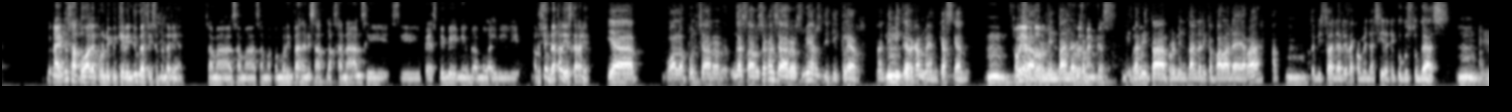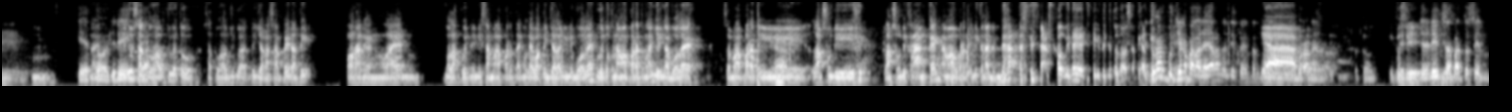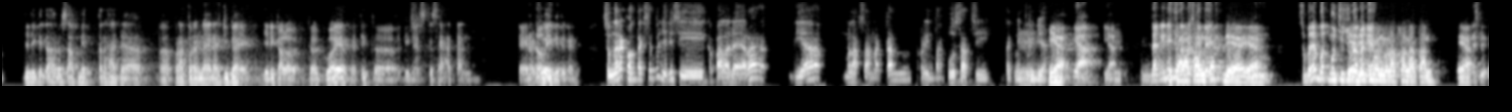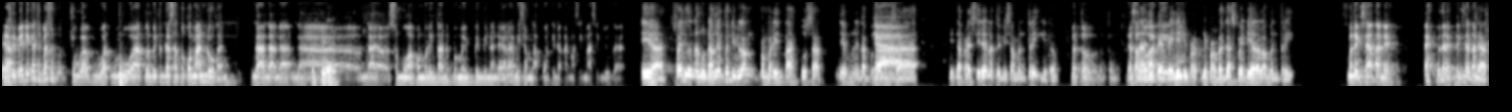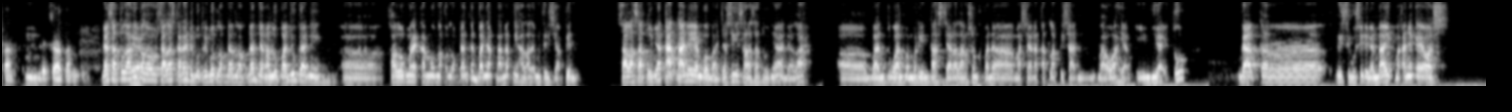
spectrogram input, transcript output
Nah itu satu hal yang perlu dipikirin juga sih sebenarnya sama sama sama pemerintah nanti saat pelaksanaan si si PSBB ini udah mulai di harusnya udah kali ya sekarang ya? Ya walaupun secara enggak seharusnya kan secara resmi harus dideklar nanti Hmm. declare kan Menkes kan hmm. oh bisa iya betul permintaan dari ke- Menkes. bisa Betul. minta permintaan dari kepala daerah Hmm. atau bisa dari rekomendasi dari gugus tugas Hmm. Hmm. Hmm. gitu Nah, jadi itu ya, satu hal juga tuh, satu hal juga. Jadi jangan sampai nanti orang yang lain ngelakuin ini sama aparat yang lewatin jalan ini boleh, begitu kena sama aparat yang lain jadi nggak boleh. Sama aparat ini langsung di langsung dikerangkeng, sama aparat ini kena denda. Kan nggak tahu kita ya kayak gitu-gitu tuh hati-hati. itu kan kuncinya kepala daerah nanti tuh yang tentu Ya, betul. nanti. betul. Itu Jadi- sih. jadi dia bisa batasin Jadi kita harus submit terhadap eh, peraturan daerah juga ya. Jadi kalau ke gue ya berarti ke dinas kesehatan daerah Betul. gue gitu kan. Sebenarnya konteksnya tuh jadi si kepala daerah dia melaksanakan perintah pusat sih, technically Hmm. dia. Iya. Ya, ya. Hmm. Dan ini juga Secara PSBB. konsep dia ya. Hmm. Sebenarnya buat ngunci Iya, juga, dia Ban, ya. cuma melaksanakan. Ya. SB- ya. SBBD kan coba juga buat membuat lebih tegas satu komando kan. Nggak, nggak, nggak, nggak, Betul. nggak semua pemerintah, pemimpinan daerah bisa melakukan tindakan masing-masing juga. Iya, soalnya di undang-undangnya tuh dibilang pemerintah pusat. Ya, pemerintah pusat Ya. bisa bisa presiden atau bisa menteri gitu. Betul, betul. Dan satu Nah, di lagi, PP ini diper- dipertegas bahwa dia adalah menteri Menteri Kesehatan ya. Eh, bener ya? Menteri Kesehatan. ya? kesehatan. Hmm. Menteri kesehatan. Dan satu lagi Ya. kalau salah sekarang ribut-ribut lockdown-lockdown, jangan lupa juga nih, eh, kalau mereka mau melakukan lockdown kan banyak banget nih hal-hal yang mesti disiapin. Salah satunya katanya yang gue baca sih, salah satunya adalah eh, bantuan pemerintah secara langsung kepada masyarakat lapisan bawah yang di India itu nggak terdistribusi dengan baik, makanya chaos.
